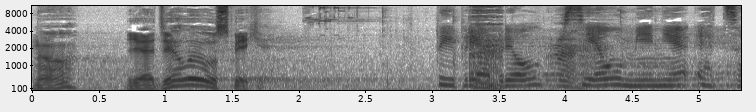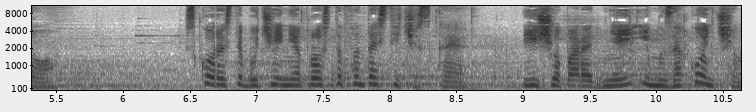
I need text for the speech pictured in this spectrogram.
Ну, я делаю успехи. Ты приобрел все умения Эцио. Скорость обучения просто фантастическая. Еще пара дней, и мы закончим.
